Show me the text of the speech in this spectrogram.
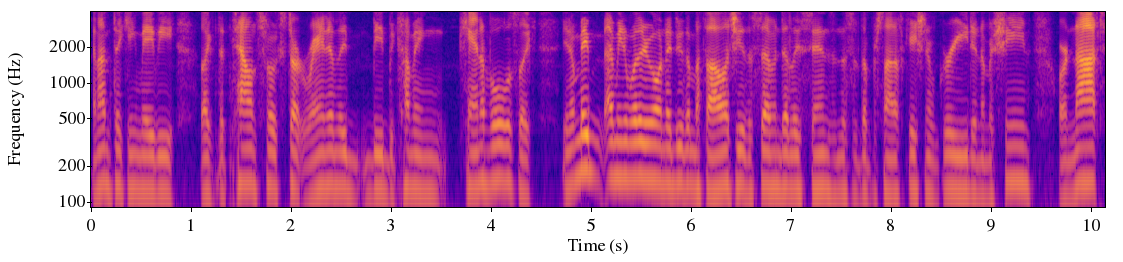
And I'm thinking maybe like the townsfolk start randomly be becoming cannibals, like you know maybe I mean whether you want to do the mythology of the seven deadly sins, and this is the personification of greed in a machine or not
